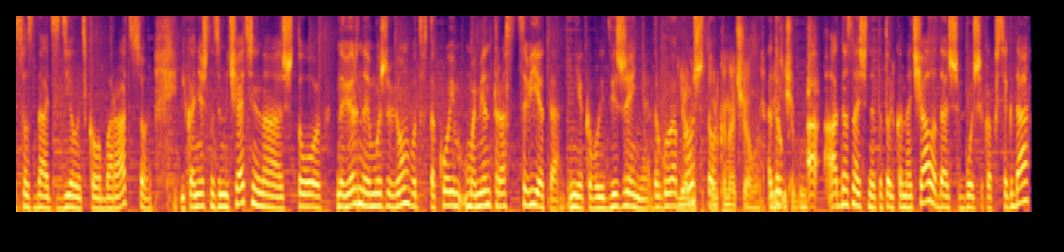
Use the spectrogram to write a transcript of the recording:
создать, сделать коллаборацию. И, конечно, замечательно, что, наверное, мы живем вот в такой момент расцвета некого и движения. Другой вопрос, Я думаю, что... только начало, Друг... еще больше. А, однозначно, это только начало, дальше больше, как всегда.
